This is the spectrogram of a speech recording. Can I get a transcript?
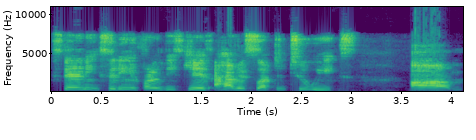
standing, sitting in front of these kids. I haven't slept in two weeks. Um,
